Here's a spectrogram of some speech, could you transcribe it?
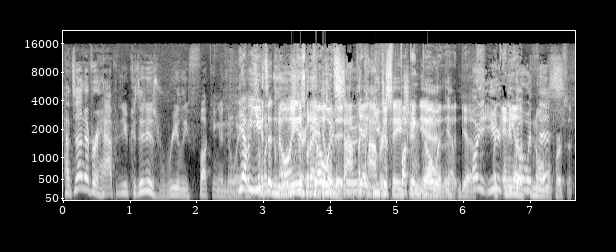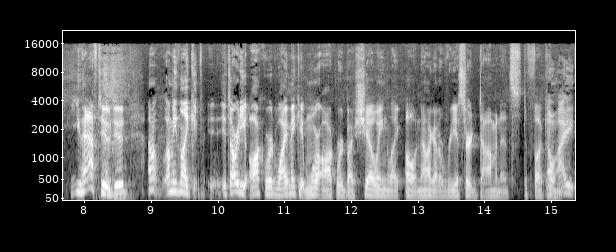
has that ever happened to you? Because it is really fucking annoying. Yeah, but you- someone It's annoying, calls you just but I go don't with stop the yeah, You just fucking go with it. Yeah, Oh, you- like you any go other with normal this? person. You have to, dude. I don't. I mean, like, it's already awkward. Why make it more awkward by showing like, oh, now I got to reassert dominance to fucking. Oh, I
